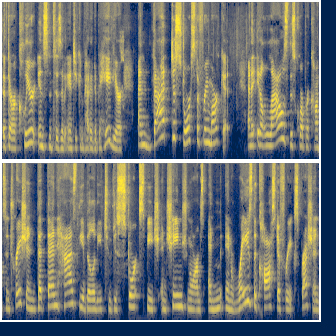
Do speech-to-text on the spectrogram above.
that there are clear instances of anti-competitive behavior, and that distorts the free market. And it, allows this corporate concentration that then has the ability to distort speech and change norms and, and raise the cost of free expression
